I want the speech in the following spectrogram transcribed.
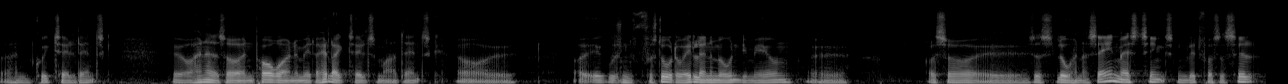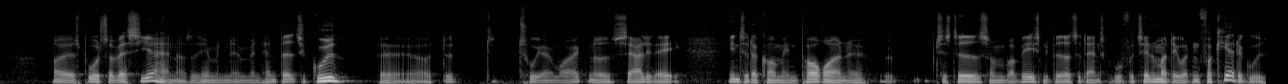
og han kunne ikke tale dansk. Og han havde så en pårørende med, der heller ikke talte så meget dansk. Og, øh, og jeg kunne sådan forstå, at der var et eller andet med ondt i maven. Øh, og så, øh, så lå han og sagde en masse ting, sådan lidt for sig selv. Og jeg spurgte så, hvad siger han? Og så siger han, men, men han bad til Gud. Øh, og det, det tog jeg mig ikke noget særligt af, indtil der kom en pårørende øh, til stede, som var væsentligt bedre til dansk og kunne fortælle mig, at det var den forkerte Gud.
